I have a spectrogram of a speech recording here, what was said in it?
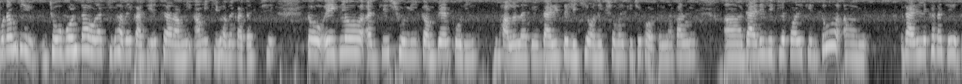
মোটামুটি যৌবনটা ওরা কীভাবে কাটিয়েছে আর আমি আমি কীভাবে কাটাচ্ছি। তো এইগুলো আর কি শুনি কম্পেয়ার করি, ভালো লাগে। ডায়েরিতে লিখি অনেক সময় কিছু ঘটনা, কারণ ডায়েরি লিখলে পরে কিন্তু ডায়েরি লেখাটা যেহেতু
